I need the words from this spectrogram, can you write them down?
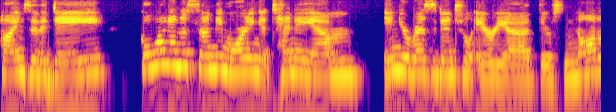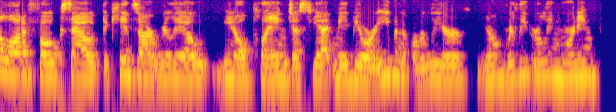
times of the day. Go out on a Sunday morning at 10 a.m. in your residential area. There's not a lot of folks out. The kids aren't really out, you know, playing just yet, maybe, or even earlier, you know, really early morning,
